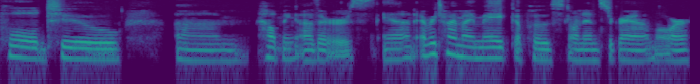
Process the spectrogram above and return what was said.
pulled to helping others. And every time I make a post on Instagram or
